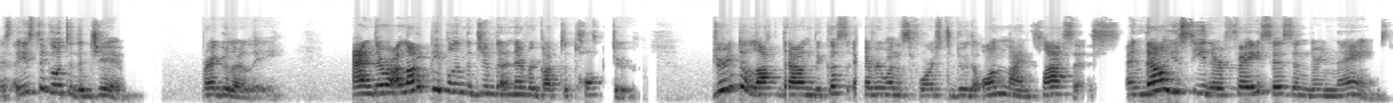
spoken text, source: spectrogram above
I used to go to the gym regularly. And there were a lot of people in the gym that I never got to talk to. during the lockdown because everyone is forced to do the online classes and now you see their faces and their names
